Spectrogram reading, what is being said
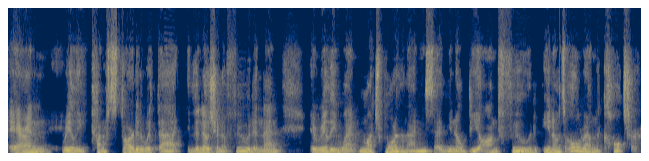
Aaron really kind of started with that, the notion of food. And then it really went much more than that. And he said, you know, beyond food, you know, it's all around the culture.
